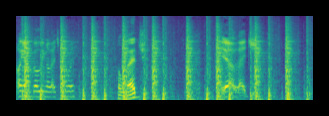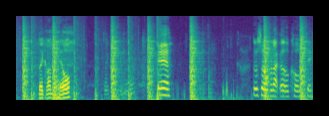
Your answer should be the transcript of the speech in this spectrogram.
Oh yeah, I'm building a ledge by the way. A ledge? Yeah, a ledge. Like on the hill? Yeah. Just over that little coast thing.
